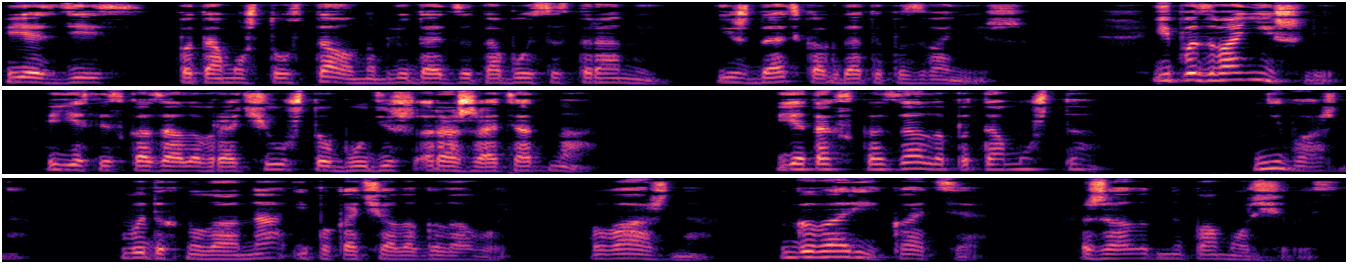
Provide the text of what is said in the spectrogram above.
Я здесь, потому что устал наблюдать за тобой со стороны и ждать, когда ты позвонишь. И позвонишь ли, если сказала врачу, что будешь рожать одна? Я так сказала, потому что Неважно. Выдохнула она и покачала головой. Важно. Говори, Катя. Жалобно поморщилась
